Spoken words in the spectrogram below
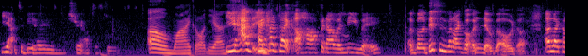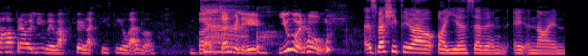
you had to be home straight after school. Oh my god, yes. You had you And- had like a half an hour leeway. But this is when I got a little bit older. I had like a half an hour leeway where I could go like CC or whatever. But Yeah. generally, you're going home. especially throughout like year seven, eight, and nine,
